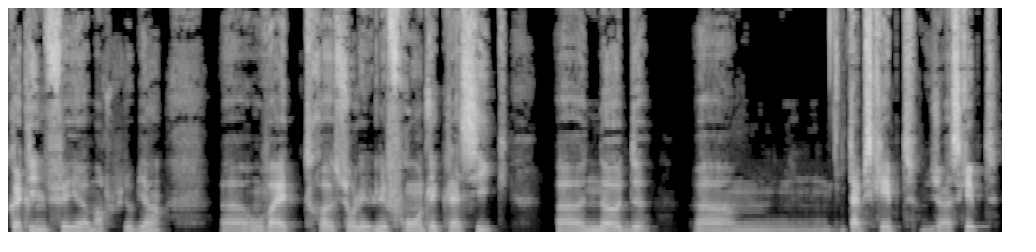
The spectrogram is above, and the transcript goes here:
Kotlin fait euh, marche plutôt bien. On va être sur les, fronts, les classiques Node, TypeScript, JavaScript.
